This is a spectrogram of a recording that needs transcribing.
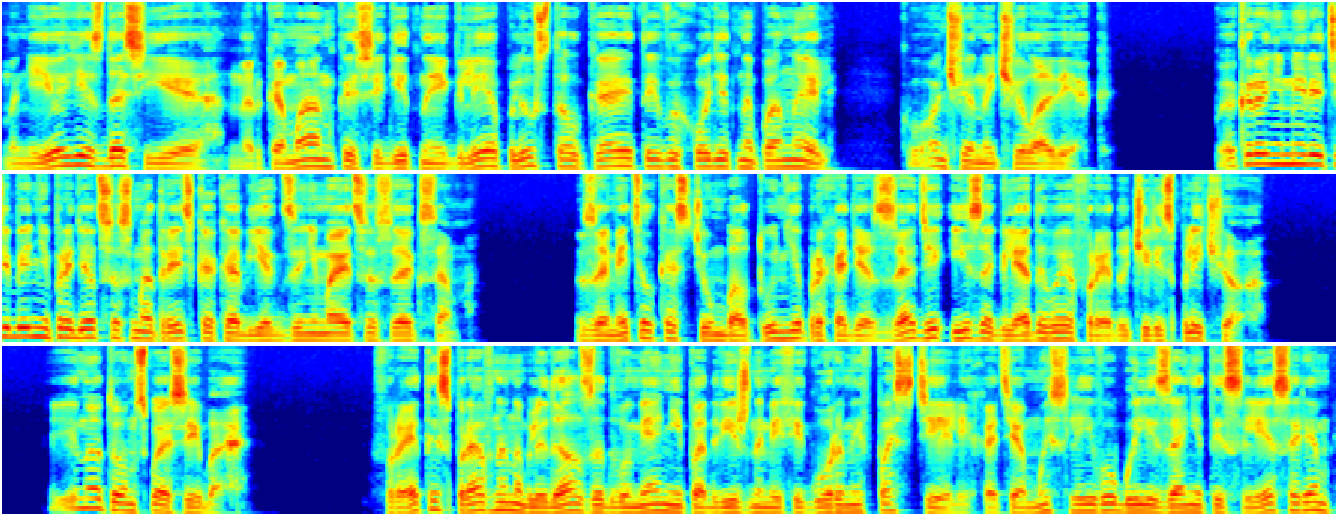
На нее есть досье. Наркоманка сидит на игле, плюс толкает и выходит на панель. Конченый человек. По крайней мере, тебе не придется смотреть, как объект занимается сексом. Заметил костюм болтунья, проходя сзади и заглядывая Фреду через плечо. И на том спасибо. Фред исправно наблюдал за двумя неподвижными фигурами в постели, хотя мысли его были заняты слесарем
